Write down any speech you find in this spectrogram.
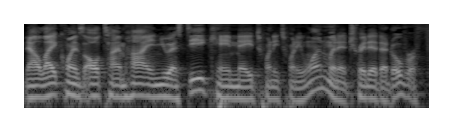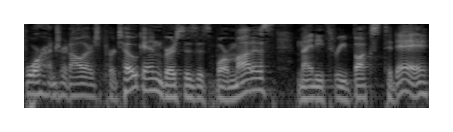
Now Litecoin's all-time high in USD came May 2021 when it traded at over $400 per token versus its more modest 93 bucks today.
